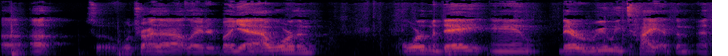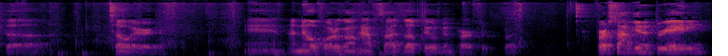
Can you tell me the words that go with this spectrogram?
uh, up. So we'll try that out later. But yeah, I wore them. I wore them a day, and they're really tight at the at the uh, toe area. And I know if I would have gone half size up, they would have been perfect. But first time getting a 380.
